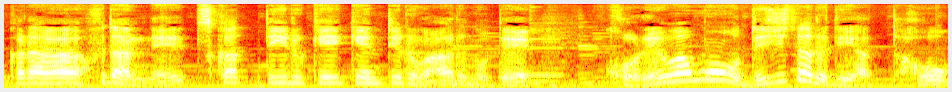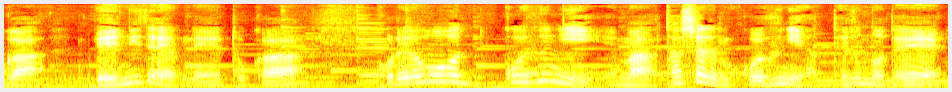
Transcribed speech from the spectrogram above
から普段ね使っている経験っていうのがあるのでこれはもうデジタルでやった方が便利だよねとかこれをこういうふうにまあ他社でもこういうふうにやってるので、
